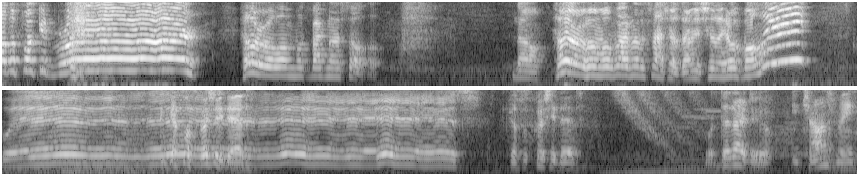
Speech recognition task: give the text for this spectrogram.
Motherfucking roar! Hello everyone, welcome back to another solo. No. Hello everyone, welcome back to another Smash Bros. I'm just Shirley here with Molly. Squish. Guess what Squishy did? Guess what Squishy did? What did I do? He challenged me.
